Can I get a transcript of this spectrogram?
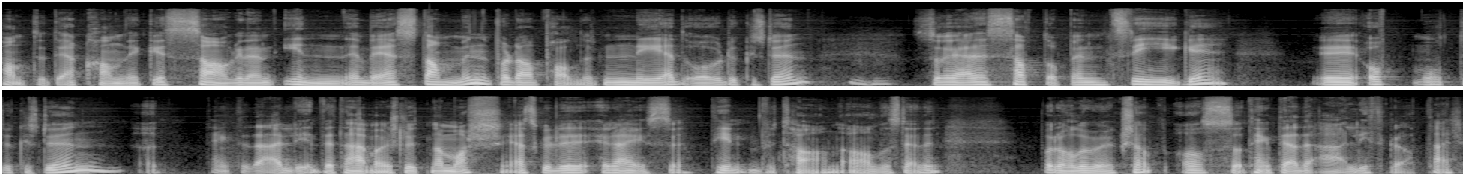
fant ut jeg kan ikke sage den inne ved stammen, for da faller den ned over dukkestuen. Så jeg satte opp en stige eh, opp mot dukkestuen. Tenkte det er, Dette her var i slutten av mars. Jeg skulle reise til Bhutan av alle steder for å holde workshop. Og så tenkte jeg det er litt glatt her.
